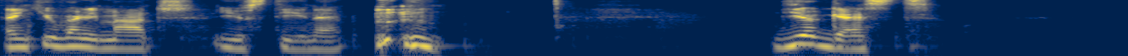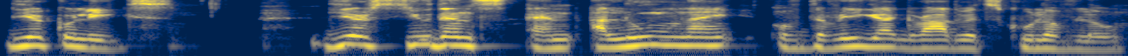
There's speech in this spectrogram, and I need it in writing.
Thank you very much, Justine. dear guests, dear colleagues, dear students and alumni of the Riga Graduate School of Law,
